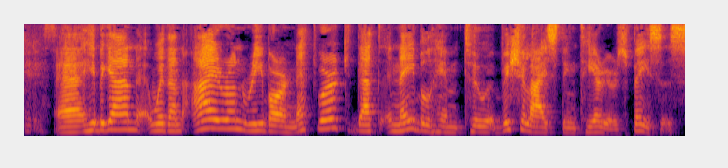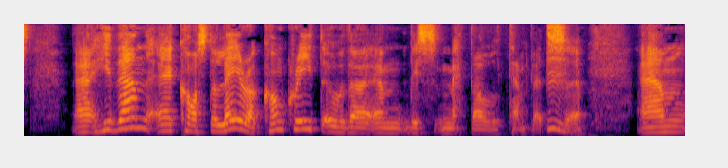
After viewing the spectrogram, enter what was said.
It. Uh, he began with an iron rebar network that enabled him to visualize the interior spaces. Uh, he then uh, cast a layer of concrete over the um, these metal templates. Uh, um,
